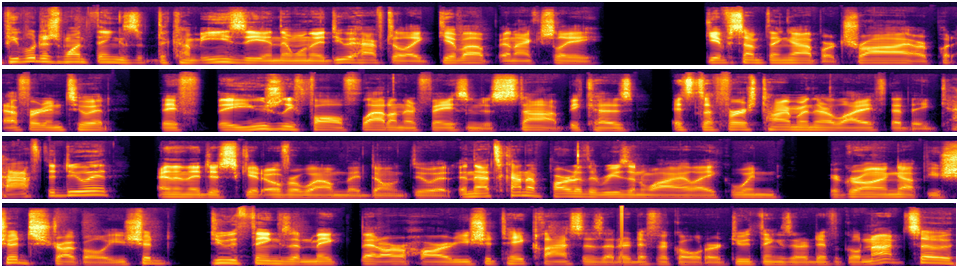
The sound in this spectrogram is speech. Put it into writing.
people just want things to come easy, and then when they do have to like give up and actually give something up or try or put effort into it, they they usually fall flat on their face and just stop because it's the first time in their life that they have to do it and then they just get overwhelmed they don't do it. And that's kind of part of the reason why like when you're growing up you should struggle you should do things that make that are hard you should take classes that are difficult or do things that are difficult not so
